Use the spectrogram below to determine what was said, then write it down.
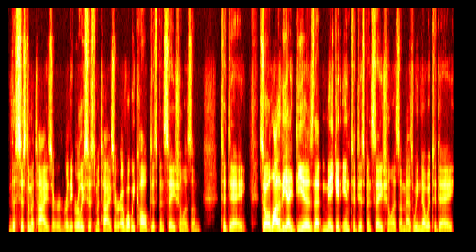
the systematizer or the early systematizer of what we call dispensationalism today. So a lot of the ideas that make it into dispensationalism as we know it today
